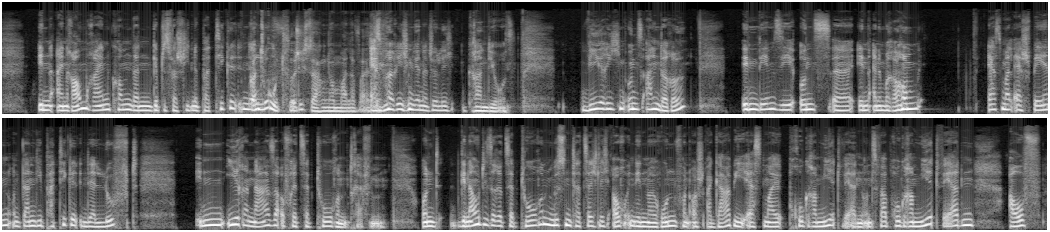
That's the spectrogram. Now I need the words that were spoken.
in einen Raum reinkommen, dann gibt es verschiedene Partikel in der Ganz Luft. Ganz gut, würde ich sagen, normalerweise. Erstmal riechen wir natürlich grandios. wie riechen uns andere, indem sie uns äh, in einem Raum erstmal erspähen und dann die Partikel in der Luft in ihrer Nase auf Rezeptoren treffen. Und genau diese Rezeptoren müssen tatsächlich auch in den Neuronen von Osh Agabi erstmal programmiert werden. Und zwar programmiert werden auf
